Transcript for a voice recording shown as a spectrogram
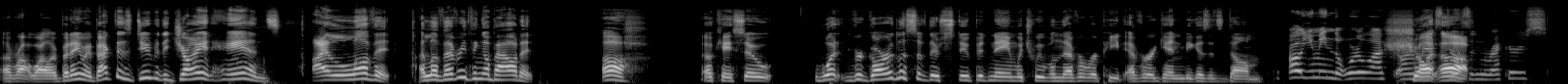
a Rottweiler. But anyway, back to this dude with the giant hands. I love it. I love everything about it. Oh, okay. So what? Regardless of their stupid name, which we will never repeat ever again because it's dumb. Oh, you mean the Orlock Shut up. and Wreckers?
